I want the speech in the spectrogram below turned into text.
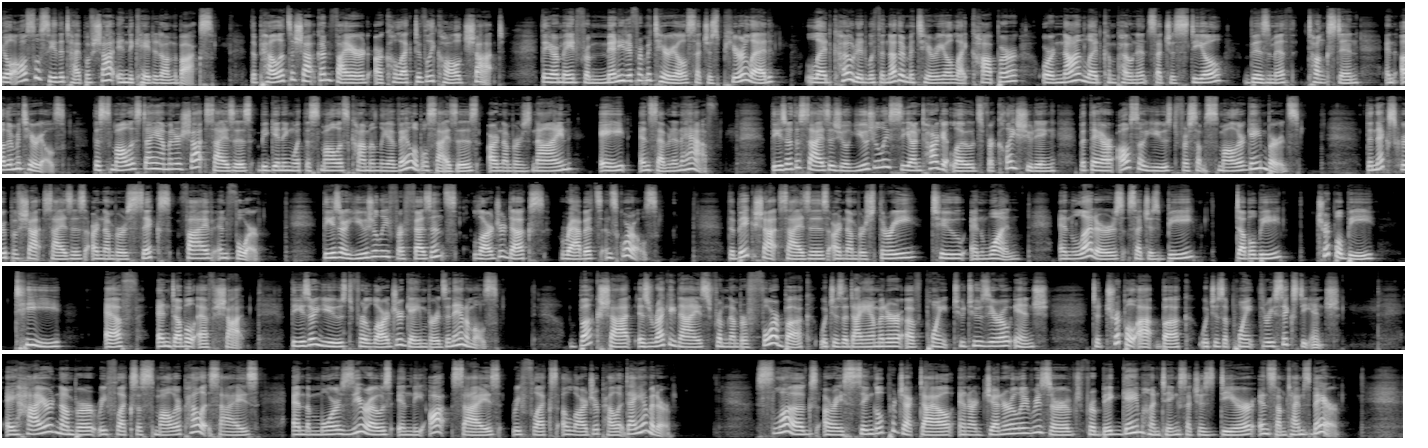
You'll also see the type of shot indicated on the box. The pellets a shotgun fired are collectively called shot. They are made from many different materials such as pure lead, lead coated with another material like copper or non lead components such as steel, bismuth, tungsten, and other materials. The smallest diameter shot sizes, beginning with the smallest commonly available sizes, are numbers 9, 8, and 7.5. These are the sizes you'll usually see on target loads for clay shooting, but they are also used for some smaller game birds. The next group of shot sizes are numbers 6, 5, and 4. These are usually for pheasants, larger ducks, rabbits, and squirrels. The big shot sizes are numbers 3, 2, and 1, and letters such as B, double B, triple B, T, F, and double F shot. These are used for larger game birds and animals. Buckshot is recognized from number 4 buck, which is a diameter of 0.220 inch, to triple aught buck, which is a 0.360 inch. A higher number reflects a smaller pellet size, and the more zeros in the aught size reflects a larger pellet diameter. Slugs are a single projectile and are generally reserved for big game hunting such as deer and sometimes bear.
